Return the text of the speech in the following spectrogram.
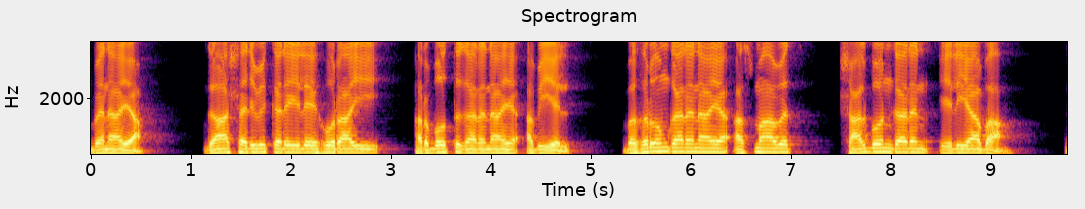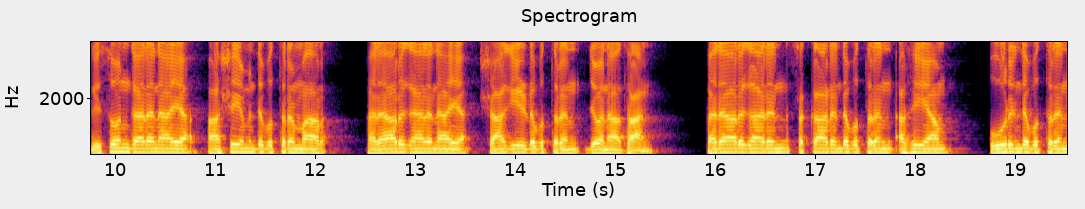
ബനായ ഗാഷരുവിക്കരയിലെ ഹുറായി അർബോത്തുകാരനായ അബിയേൽ ബഹ്റൂംകാരനായ അസ്മാവത്ത് ഷാൽബോൻകാരൻ എലിയാബ ഗിസോൻകാരനായ ഹാഷേമിന്റെ പുത്രന്മാർ ഹരാറുകാരനായ ഷാഗിയുടെ പുത്രൻ ജോനാഥാൻ ഹരാറുകാരൻ സക്കാറിന്റെ പുത്രൻ അഹിയാം ഊറിന്റെ പുത്രൻ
